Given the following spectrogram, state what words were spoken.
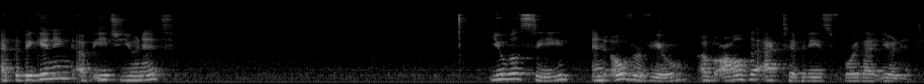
At the beginning of each unit, you will see an overview of all the activities for that unit.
